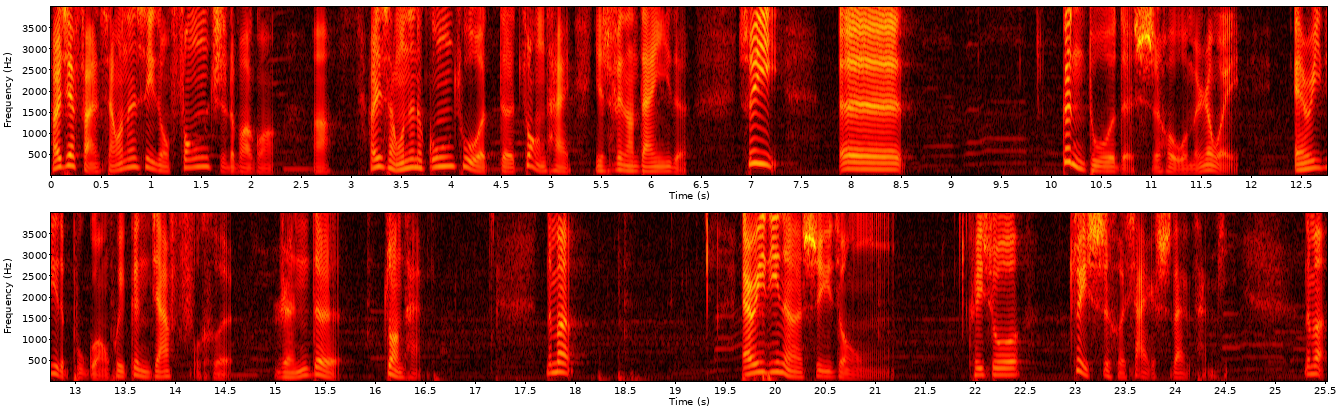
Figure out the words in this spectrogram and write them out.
而且反闪光灯是一种峰值的曝光啊，而且闪光灯的工作的状态也是非常单一的，所以呃，更多的时候我们认为。LED 的布光会更加符合人的状态。那么，LED 呢是一种可以说最适合下一个时代的产品。那么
